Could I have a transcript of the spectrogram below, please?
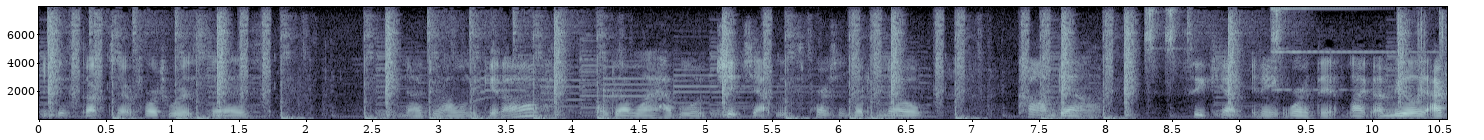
It just got to that part where it says, "Now, do I want to get off, or do I want to have a little chit chat with this person? Let them know, calm down, seek help. It ain't worth it." Like immediately, I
